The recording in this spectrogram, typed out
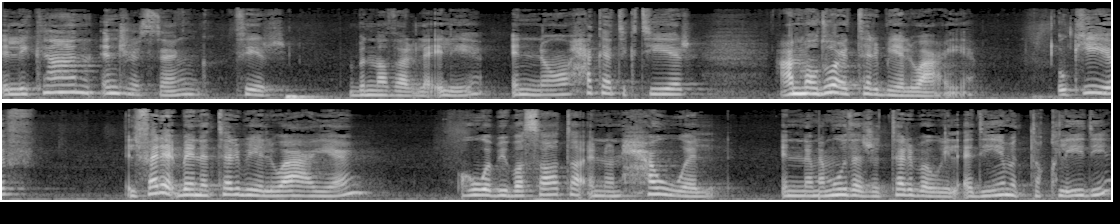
اللي كان interesting كثير بالنظر لإلي إنه حكت كتير عن موضوع التربية الواعية. وكيف الفرق بين التربية الواعية هو ببساطة إنه نحول النموذج التربوي القديم التقليدي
